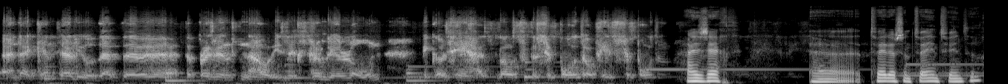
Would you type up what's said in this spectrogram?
And I can tell you that the, the president now is extremely alone because he has lost the support of his supporters. Hij zegt, uh, 2022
